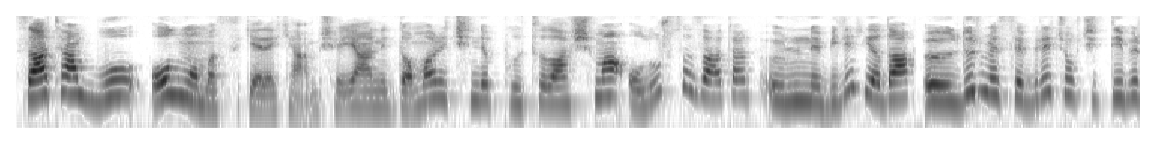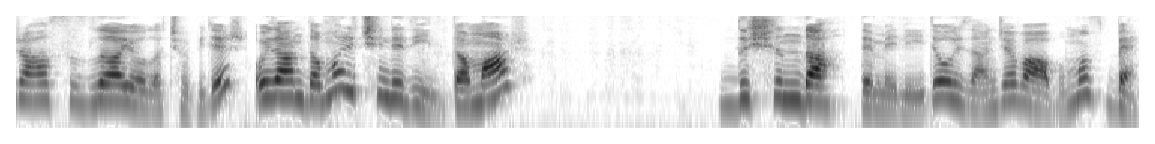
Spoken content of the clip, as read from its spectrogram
Zaten bu olmaması gereken bir şey. Yani damar içinde pıhtılaşma olursa zaten ölünebilir ya da öldürmese bile çok ciddi bir rahatsızlığa yol açabilir. O yüzden damar içinde değil, damar dışında demeliydi. O yüzden cevabımız B.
